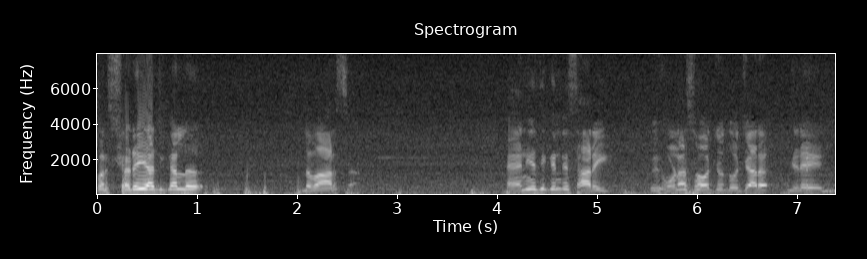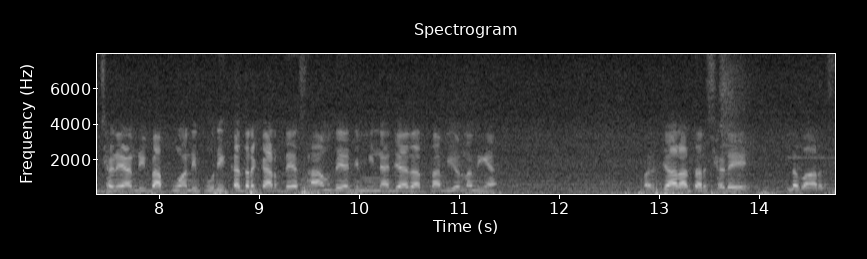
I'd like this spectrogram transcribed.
ਪਰ ਛੜੇ ਅੱਜ ਕੱਲ ਲਵਾਰਸ ਆ। ਐ ਨਹੀਂ ਅਸੀਂ ਕਹਿੰਦੇ ਸਾਰੇ ਹੀ ਕੋਈ ਹੋਣਾ ਸੌ ਚੋਂ ਦੋ ਚਾਰ ਜਿਹੜੇ ਛੜਿਆਂ ਦੀ ਬਾਪੂਆਂ ਦੀ ਪੂਰੀ ਕਦਰ ਕਰਦੇ ਆ ਸਾਂਭਦੇ ਆ ਜ਼ਮੀਨਾਂ ਜਾਇਦਾਦਾਂ ਵੀ ਉਹਨਾਂ ਦੀਆਂ। ਪਰ ਜ਼ਿਆਦਾਤਰ ਛੜੇ ਲਵਾਰਸ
